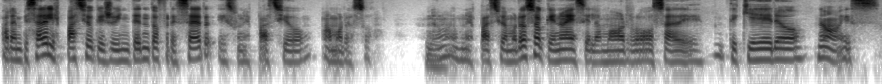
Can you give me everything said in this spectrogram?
para empezar, el espacio que yo intento ofrecer es un espacio amoroso. ¿No? Un espacio amoroso que no es el amor rosa de te quiero, no, es,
